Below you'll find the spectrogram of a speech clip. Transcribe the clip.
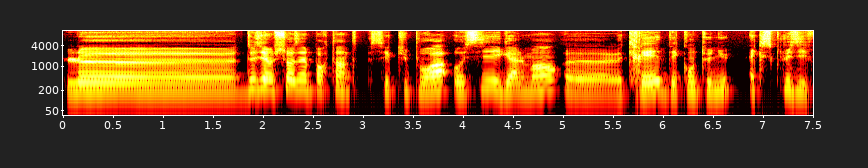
Le deuxième chose importante, c'est que tu pourras aussi également euh, créer des contenus exclusifs.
